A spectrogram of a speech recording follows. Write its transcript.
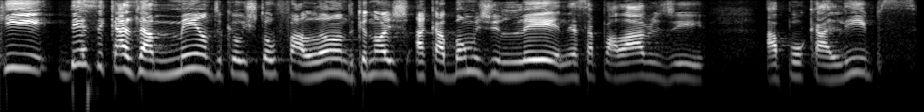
que desse casamento que eu estou falando, que nós acabamos de ler nessa palavra de Apocalipse,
